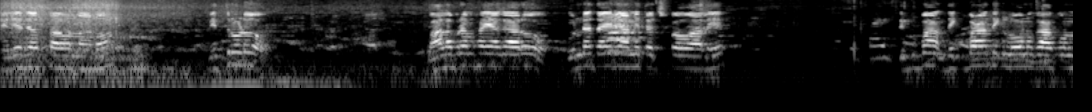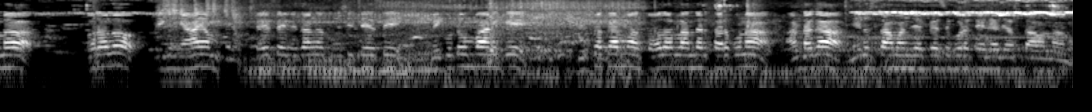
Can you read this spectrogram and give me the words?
తెలియజేస్తా ఉన్నాను. మిత్రుడు బాలబ్రహ్మయ్య గారు గుండె ధైర్యాన్ని తెచ్చుకోవాలి. దిగ్భా దిగ్భ్రాంతికి లోను కాకుండా త్వరలో మీకు న్యాయం చేసే విధంగా కృషి చేసి మీ కుటుంబానికి విశ్వకర్మ సోదరులందరి తరపున అండగా నిలుస్తామని చెప్పేసి కూడా తెలియజేస్తా ఉన్నాను.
